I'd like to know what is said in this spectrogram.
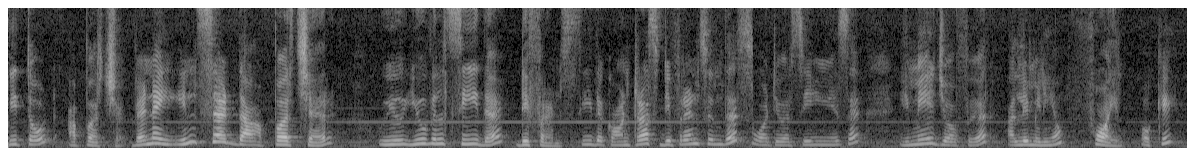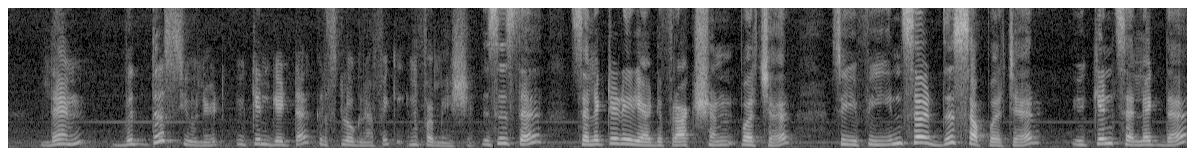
without aperture. When I insert the aperture, you, you will see the difference. See the contrast difference in this. What you are seeing is a image of your aluminum foil. Okay. Then with this unit you can get the crystallographic information. This is the selected area diffraction aperture. So, if we insert this aperture you can select the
